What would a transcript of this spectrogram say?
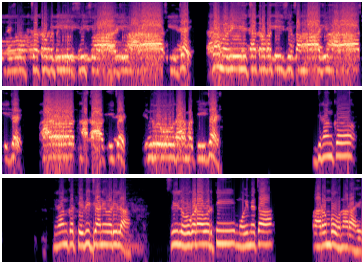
छत्रपती श्री शिवाजी महाराज की जय. धर्मवीर छत्रपती श्री संभाजी महाराज की जय. भारत माता की जय. हिंदू धर्म की जय. दिनांक दिनांक तेवीस जानेवारीला श्री लोहगडावरती मोहिमेचा प्रारंभ होणार आहे.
